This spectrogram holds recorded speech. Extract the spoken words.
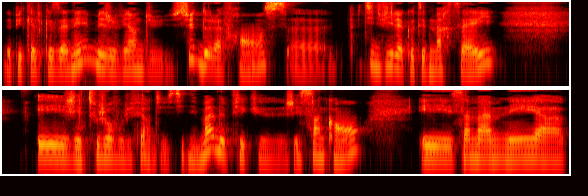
depuis quelques années, mais je viens du sud de la France, euh, petite ville à côté de Marseille. Et j'ai toujours voulu faire du cinéma depuis que j'ai 5 ans. Et ça m'a amené à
